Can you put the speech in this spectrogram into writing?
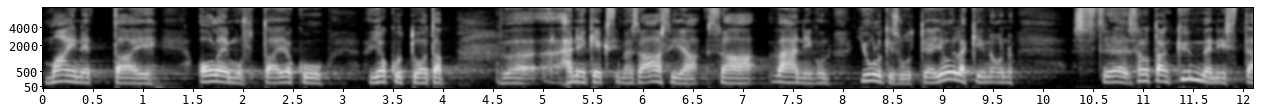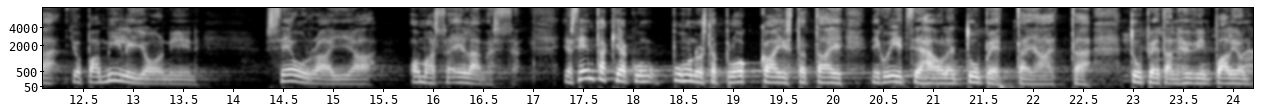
maine tai olemus tai joku, joku tuota, hänen keksimänsä asia saa vähän niin kuin julkisuutta. Ja joillakin on sanotaan kymmenistä jopa miljooniin seuraajia omassa elämässä. Ja sen takia, kun puhun noista blokkaista tai niin kuin itsehän olen tubettaja, että tubetan hyvin paljon.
